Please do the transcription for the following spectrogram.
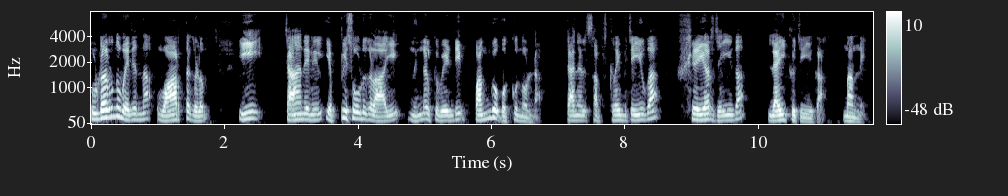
തുടർന്നു വരുന്ന വാർത്തകളും ഈ ചാനലിൽ എപ്പിസോഡുകളായി നിങ്ങൾക്ക് വേണ്ടി പങ്കുവെക്കുന്നുണ്ട്. ചാനൽ സബ്സ്ക്രൈബ് ചെയ്യുക ഷെയർ ചെയ്യുക ലൈക്ക് ചെയ്യുക. നന്ദി.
